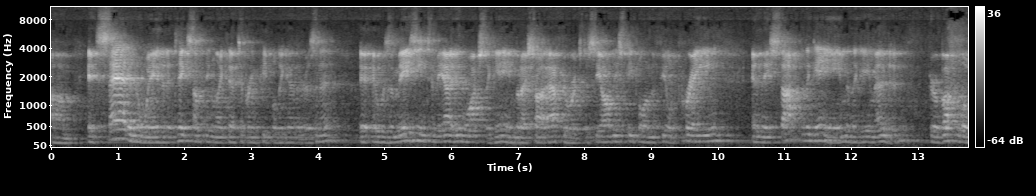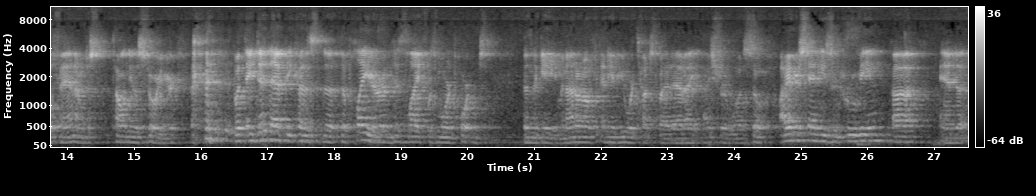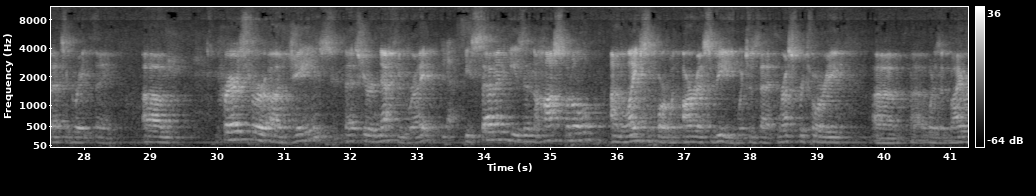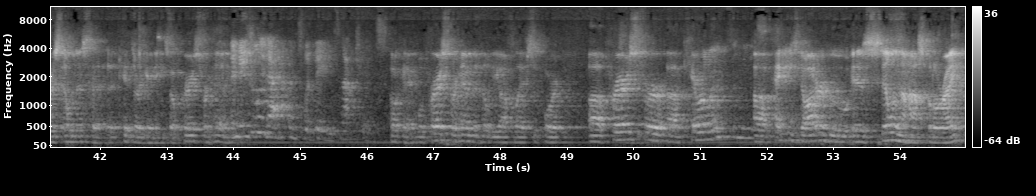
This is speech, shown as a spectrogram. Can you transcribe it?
Um, it's sad in a way that it takes something like that to bring people together, isn't it? it? It was amazing to me. I didn't watch the game, but I saw afterwards to see all these people on the field praying and they stopped the game, and the game ended. If you're a Buffalo fan, I'm just telling you the story here. but they did that because the, the player and his life was more important than the game. And I don't know if any of you were touched by that. I, I sure was. So I understand he's improving, uh, and uh, that's a great thing. Um, prayers for uh, James. That's your nephew, right? Yes. He's seven. He's in the hospital on life support with RSV, which is that respiratory uh, uh, what is it, virus illness that, that kids are getting. So prayers for him. And usually that happens with babies, not kids. Okay, well, prayers for him that he'll be off life support. Uh, prayers for uh, Carolyn, uh, Peggy's daughter, who is still in the hospital, right?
